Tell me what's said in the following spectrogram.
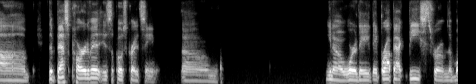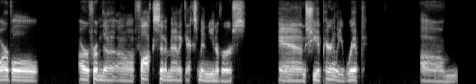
Um, the best part of it is the post credit scene. Um, you know, where they they brought back Beast from the Marvel or from the uh, Fox Cinematic X Men universe, and she apparently ripped um,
